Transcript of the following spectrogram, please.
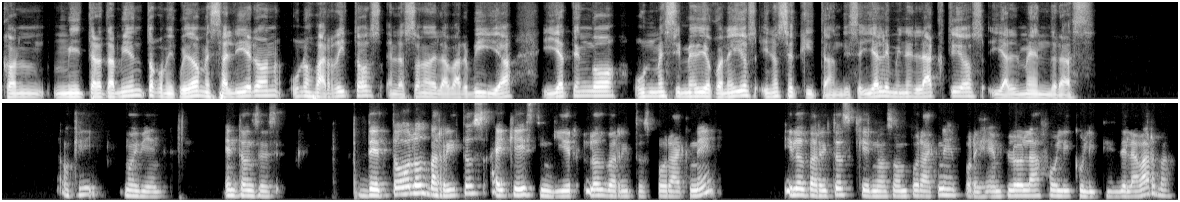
con mi tratamiento, con mi cuidado, me salieron unos barritos en la zona de la barbilla y ya tengo un mes y medio con ellos y no se quitan. Dice, ya eliminé lácteos y almendras. Ok, muy bien. Entonces, de todos los barritos hay que distinguir los barritos por acné y los barritos que no son por acné, por ejemplo, la foliculitis de la barba.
